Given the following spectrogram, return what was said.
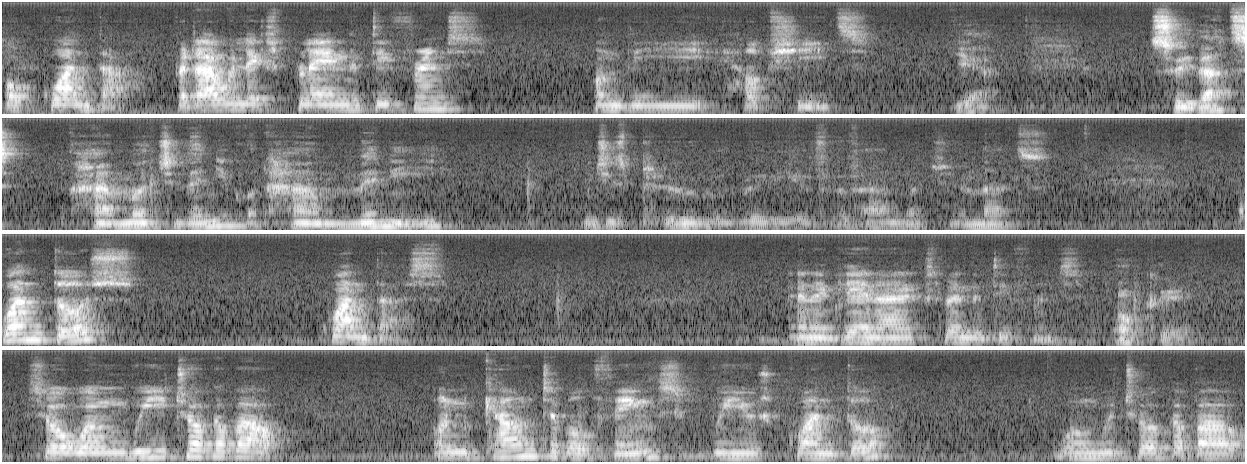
or cuánta? But I will explain the difference on the help sheets. Yeah. So that's how much. Then you've got how many, which is plural really of, of how much, and that's ¿Cuántos? ¿Cuántas? And again, I explain the difference. okay. So when we talk about uncountable things, we use cuánto. When we talk about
